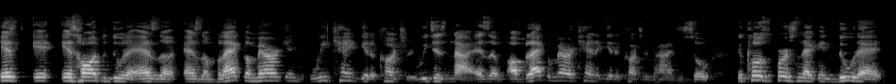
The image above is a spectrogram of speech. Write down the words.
it's it, it's hard to do that as a as a black American. We can't get a country. We just not as a, a black American can't get a country behind you. So the closest person that can do that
